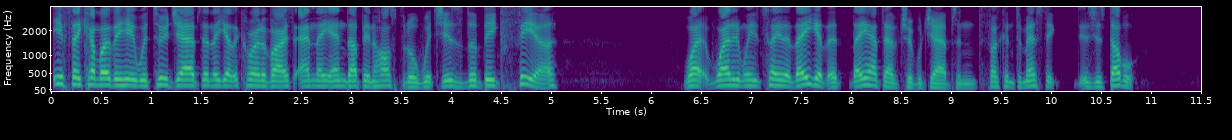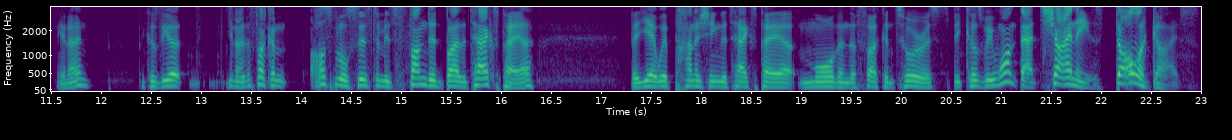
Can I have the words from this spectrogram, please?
if they come over here with two jabs and they get the coronavirus and they end up in hospital, which is the big fear, why why didn't we say that they get that they have to have triple jabs and fucking domestic is just double? you know, because the uh, you know the fucking hospital system is funded by the taxpayer, but yet we're punishing the taxpayer more than the fucking tourists because we want that Chinese dollar, guys.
